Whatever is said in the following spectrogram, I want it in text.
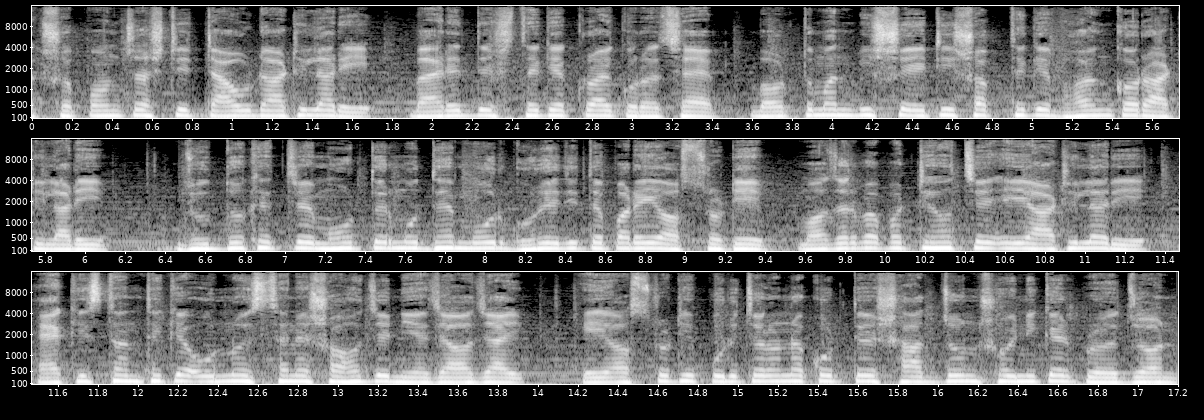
একশো পঞ্চাশটি টাউড আর্টিলারি বাইরের দেশ থেকে ক্রয় করেছে। বর্তমান বিশ্বে এটি সবথেকে ভয়ঙ্কর আর্টিলারি। যুদ্ধক্ষেত্রে মুহূর্তের মধ্যে মোড় ঘুরিয়ে দিতে পারে এই অস্ত্রটি। মজার ব্যাপারটি হচ্ছে এই আর্টিলারি এক স্থান থেকে অন্য স্থানে সহজে নিয়ে যাওয়া যায়। এই অস্ত্রটি পরিচালনা করতে সাতজন সৈনিকের প্রয়োজন।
